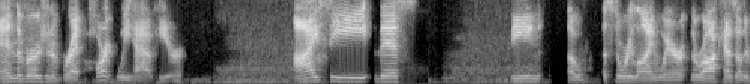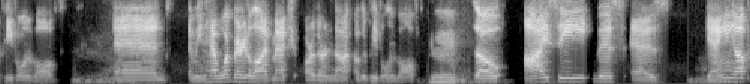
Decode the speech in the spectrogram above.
and the version of Bret Hart we have here, I see this being a, a storyline where The Rock has other people involved. And I mean, have what buried alive match are there not other people involved? Mm, So I see this as ganging up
